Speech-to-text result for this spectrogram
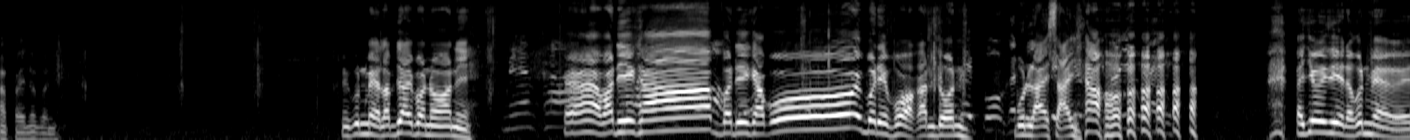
าไปนะบัดนี้นี่คุณแม่รับยายบ่นอนนี่แม่นค่ะค่ะสวัสดีครับสวัสดีครับ โอ้ยบ่ได้พอกันโดนได้โปะกันบุญหลายสายยาว อายุสิล่ะคุณแม่เอ้ย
